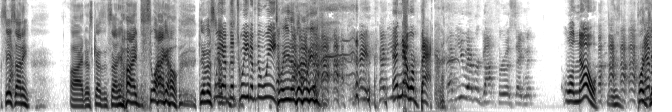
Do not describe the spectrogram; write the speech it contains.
See you, Sonny. All right, there's cousin Sonny. All right, Swaggo, give us We have the tweet of the week. tweet of the week. hey, have you, And now we're back. have you ever got through a segment? Well, no. Poor Never.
